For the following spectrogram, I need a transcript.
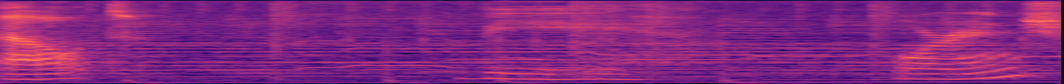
Out the orange.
